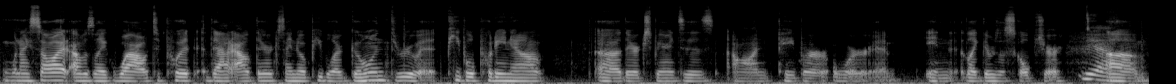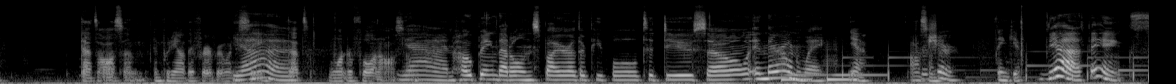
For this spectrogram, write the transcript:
when I saw it I was like wow to put that out there because I know people are going through it people putting out uh, their experiences on paper or um, in like there was a sculpture yeah. um that's awesome and putting out there for everyone to see Yeah. that's wonderful and awesome yeah, and hoping that'll inspire other people to do so in their own way. yeah awesome For sure. thank you Yeah, thanks.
